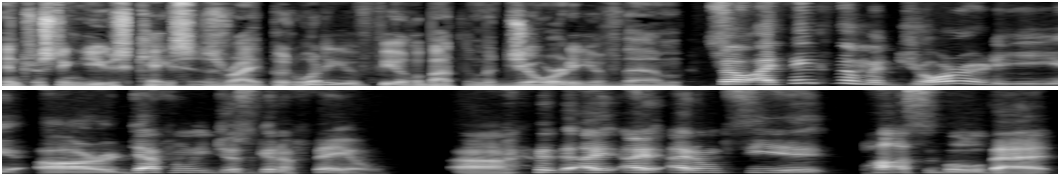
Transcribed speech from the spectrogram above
interesting use cases, right? But what do you feel about the majority of them? So I think the majority are definitely just going to fail. Uh, I, I, I don't see it possible that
